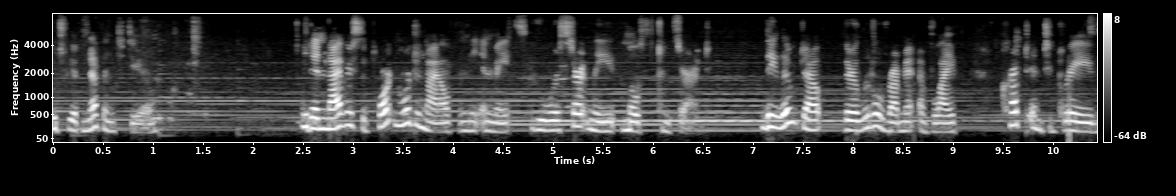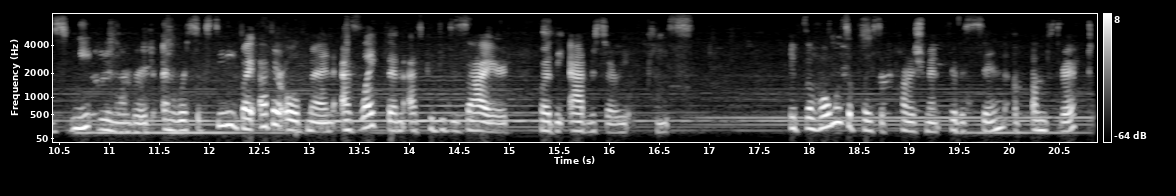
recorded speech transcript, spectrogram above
which we have nothing to do. It had neither support nor denial from the inmates, who were certainly most concerned. They lived out their little remnant of life, crept into graves neatly numbered, and were succeeded by other old men as like them as could be desired by the adversary of peace. If the home was a place of punishment for the sin of unthrift,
